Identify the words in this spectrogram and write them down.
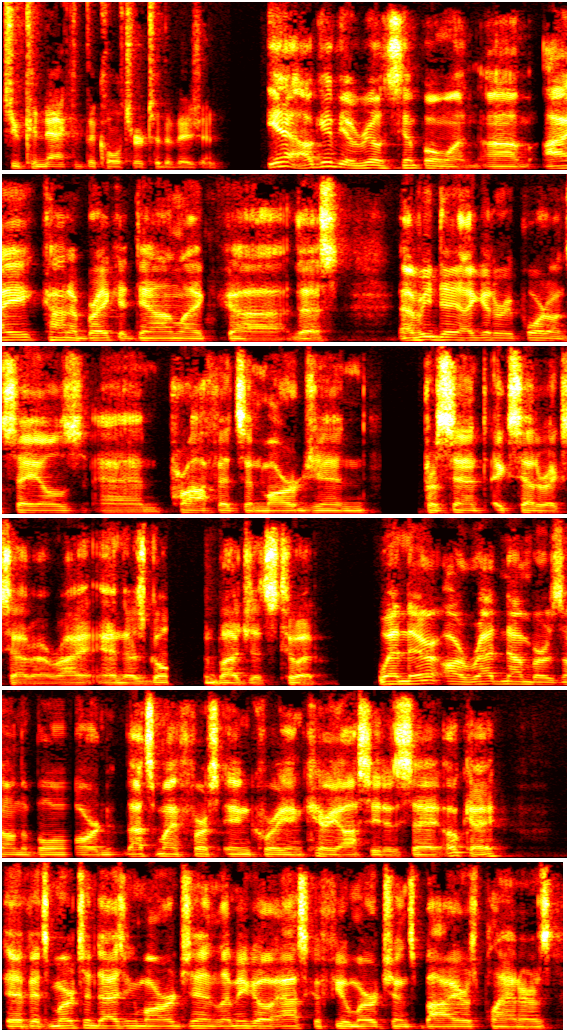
to connect the culture to the vision yeah i'll give you a real simple one um, i kind of break it down like uh, this every day i get a report on sales and profits and margin percent et cetera et cetera right and there's goals and budgets to it when there are red numbers on the board that's my first inquiry and curiosity to say okay if it's merchandising margin, let me go ask a few merchants, buyers, planners,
